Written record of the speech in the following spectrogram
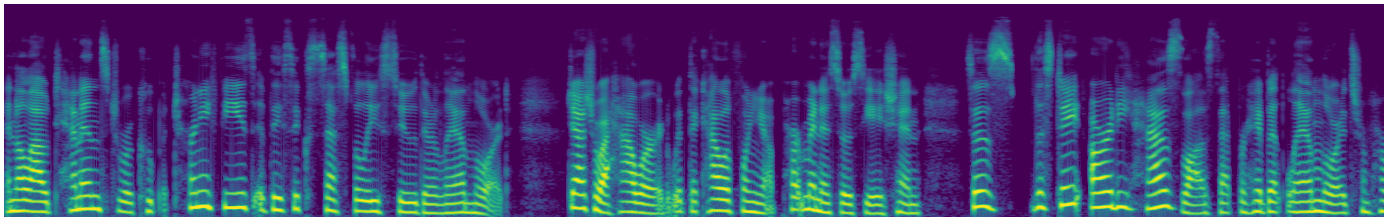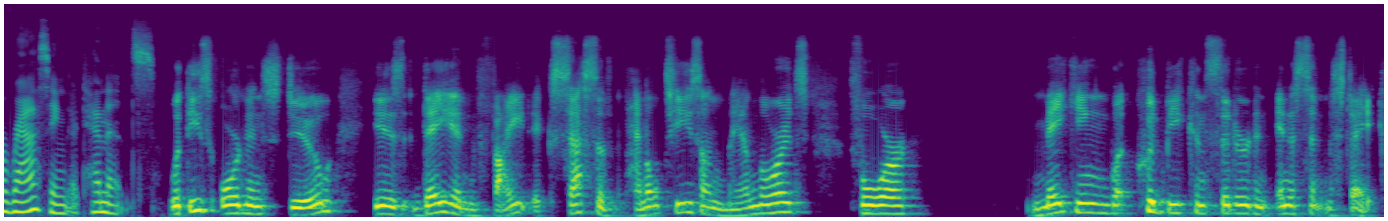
and allow tenants to recoup attorney fees if they successfully sue their landlord. Joshua Howard with the California Apartment Association says the state already has laws that prohibit landlords from harassing their tenants. What these ordinances do is they invite excessive penalties on landlords for making what could be considered an innocent mistake.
